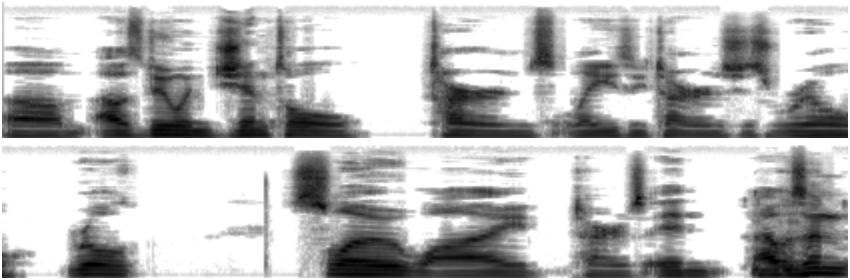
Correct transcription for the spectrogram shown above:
Um, I was doing gentle turns, lazy turns, just real real slow wide turns, and I was in.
